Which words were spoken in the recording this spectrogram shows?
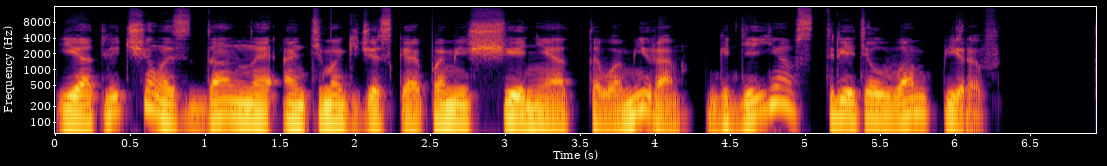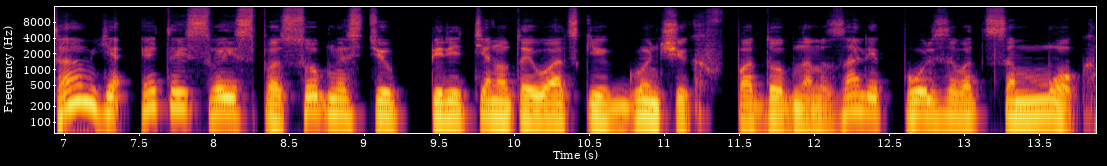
и отличалось данное антимагическое помещение от того мира, где я встретил вампиров. Там я этой своей способностью, перетянутой у адских гонщик в подобном зале, пользоваться мог.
